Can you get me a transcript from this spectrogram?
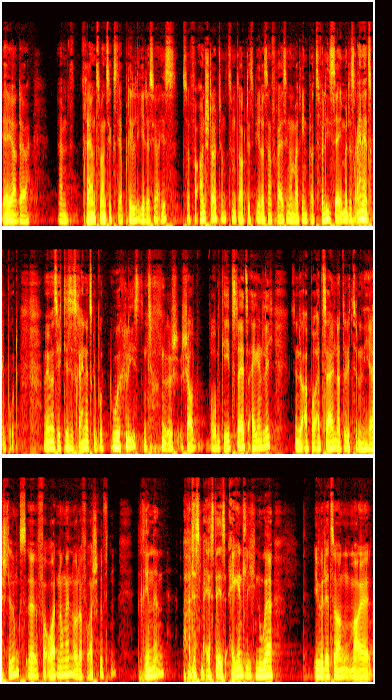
der ja der ähm, 23. April jedes Jahr ist, zur Veranstaltung zum Tag des Bieres am Freisinger Marienplatz, verliest er immer das Reinheitsgebot. Und wenn man sich dieses Reinheitsgebot durchliest und schaut, worum geht's da jetzt eigentlich, sind da ein paar Zeilen natürlich zu den Herstellungsverordnungen oder Vorschriften drinnen, aber das meiste ist eigentlich nur, ich würde jetzt sagen, mal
